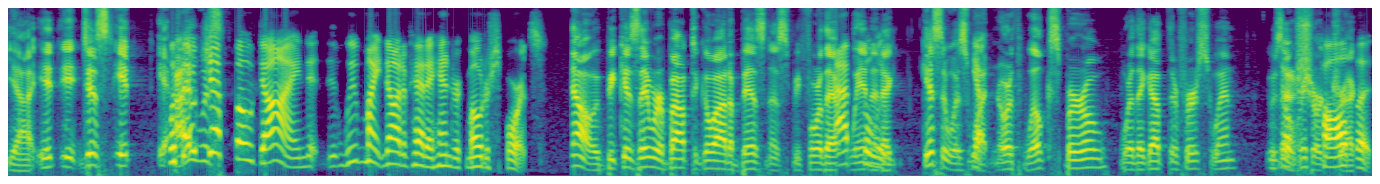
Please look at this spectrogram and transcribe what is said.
Yeah, it it just it. Without was, Geoff Bodine, we might not have had a Hendrick Motorsports. No, because they were about to go out of business before that Absolutely. win, and I guess it was yep. what North Wilkesboro where they got their first win. It was don't a short recall, track. But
